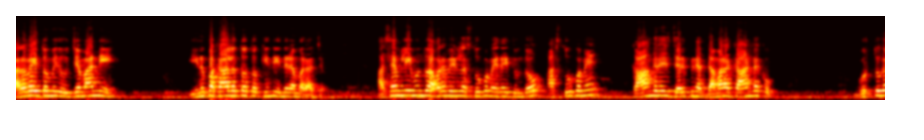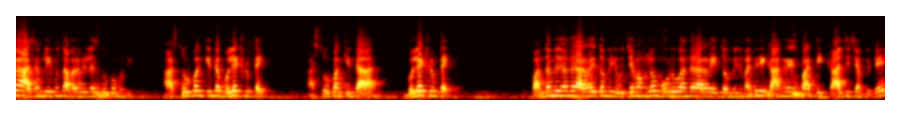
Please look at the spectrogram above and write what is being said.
అరవై తొమ్మిది ఉద్యమాన్ని ఇనుపకాలతో తొక్కింది ఇందిరమ్మ రాజ్యం. అసెంబ్లీ ముందు అమరవీరుల స్తూపం ఏదైతే ఉందో ఆ స్తూపమే కాంగ్రెస్ జరిపిన దమనకాండకు గుర్తుగా అసెంబ్లీ ముందు అమరవీరుల స్తూపం ఉంది. ఆ స్తూపం కింద బుల్లెట్లుంటాయి. ఆ స్తూపం కింద బుల్లెట్లుంటాయి. పంతొమ్మిది వందల అరవై తొమ్మిది ఉద్యమంలో మూడు వందల అరవై తొమ్మిది మందిని కాంగ్రెస్ పార్టీ కాల్చి చంపితే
